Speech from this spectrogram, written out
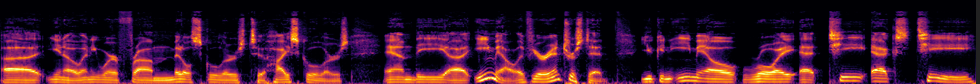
uh, you know, anywhere from middle schoolers to high schoolers. And the uh, email, if you're interested, you can email Roy at txt.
